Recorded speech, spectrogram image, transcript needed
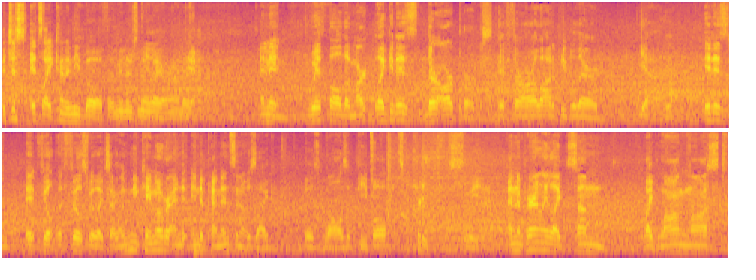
it just, it's like, kind of need both. I mean, there's no way around it. yeah. And I it with all the mark, like it is, there are perks. If there are a lot of people there, yeah, it, it is. It feel it feels really exciting. Like when you came over and Independence, and it was like those walls of people. It's pretty sweet. And apparently, like some like long lost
